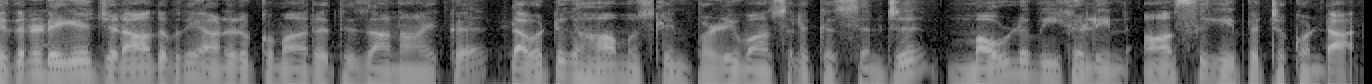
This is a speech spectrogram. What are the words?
இதனிடையே ஜனாதிபதி அனுரகுமார திசாநாயக்க தவட்டுகஹா முஸ்லிம் பழிவாசலுக்கு சென்று மௌலவிகளின் ஆசையை பெற்றுக் கொண்டார்.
